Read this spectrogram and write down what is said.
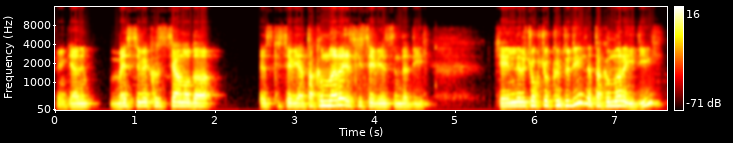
Çünkü yani Messi ve Cristiano da eski seviye takımları eski seviyesinde değil. Kendileri çok çok kötü değil de takımları iyi değil.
